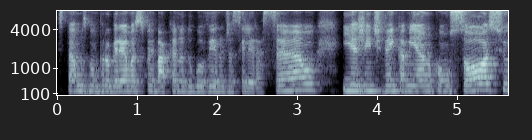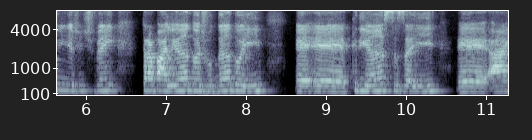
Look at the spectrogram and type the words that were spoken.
estamos num programa super bacana do governo de aceleração, e a gente vem caminhando com o sócio, e a gente vem trabalhando, ajudando aí é, é, crianças aí é, a,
